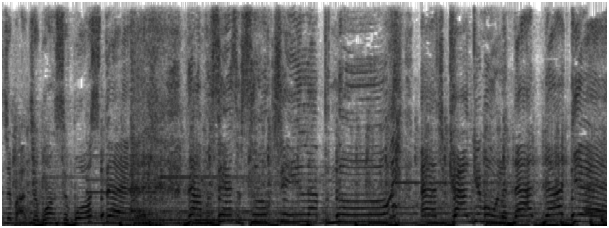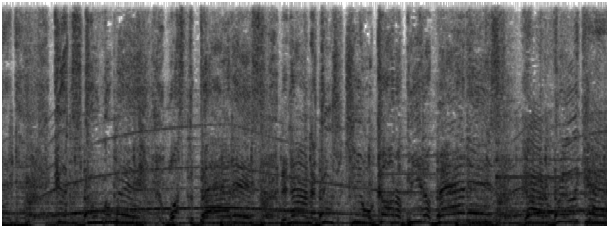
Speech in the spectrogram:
찾아봤자 once I was that 나쁜 세상 속 제일 나쁜 놈 아직 한게 몰라 not not yet 끝이 궁금해 what's the baddest 난 하나 둘씩 치워 gonna be the maddest I don't really care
